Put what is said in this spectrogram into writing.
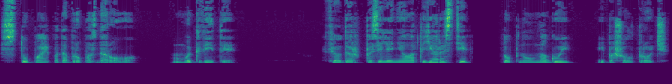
Ступай по добру, по здорову. Мы квиты. Федор позеленел от ярости, топнул ногой и пошел прочь.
